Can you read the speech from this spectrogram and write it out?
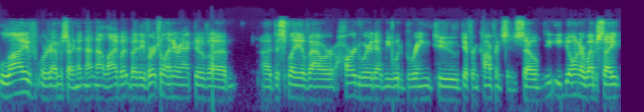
live, or I'm sorry, not not, not live, but but a virtual interactive uh, uh, display of our hardware that we would bring to different conferences. So you, you go on our website.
